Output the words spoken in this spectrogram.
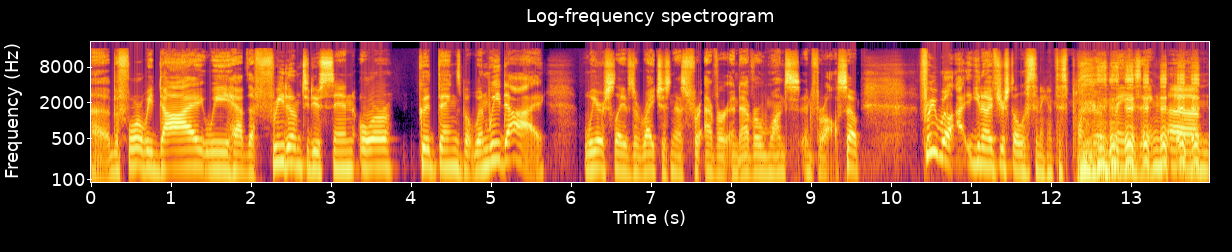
Uh, before we die, we have the freedom to do sin or good things. But when we die, we are slaves of righteousness forever and ever, once and for all. So, free will, I- you know, if you're still listening at this point, you're amazing. um,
